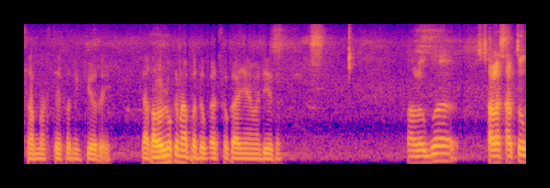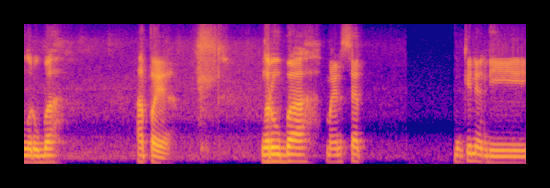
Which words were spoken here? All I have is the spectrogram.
sama Stephen Curry nah kalau lu kenapa tuh gak sukanya sama dia tuh kalau gue salah satu ngerubah apa ya ngerubah mindset mungkin yang di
